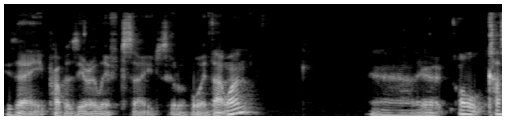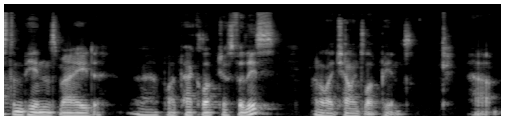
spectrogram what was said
is a proper zero lift, so you just got to avoid that one. Uh, there are all custom pins made uh, by Paclock just for this. I don't like challenge lock pins. Um,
